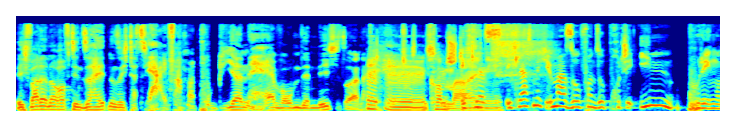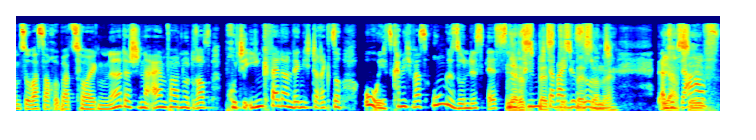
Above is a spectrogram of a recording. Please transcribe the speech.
ich war dann auch auf den Seiten und so, ich dachte, ja, einfach mal probieren, hä, warum denn nicht? So, nein, Mhm, nicht komm. Ich lasse ich lass mich immer so von so Proteinpudding und sowas auch überzeugen, ne? Da steht einfach nur drauf Proteinquelle und denke ich direkt so, oh, jetzt kann ich was Ungesundes essen Ja, und das fühle ist, mich dabei das gesund. besser, ne? Also Ja, darauf, safe.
